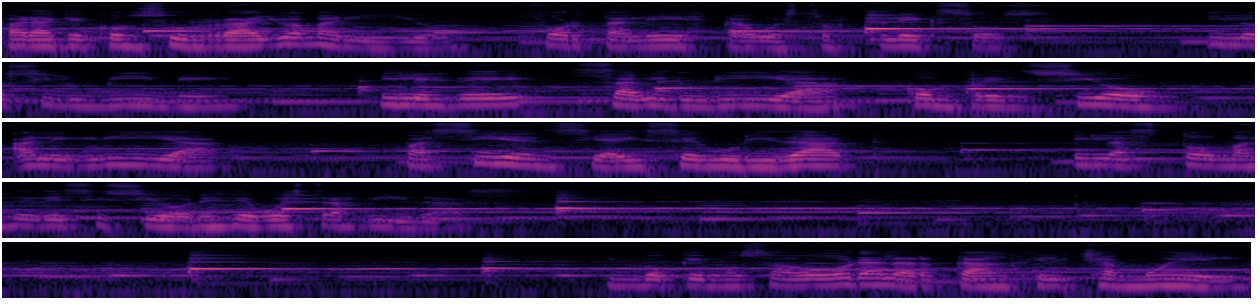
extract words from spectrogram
para que con su rayo amarillo fortalezca vuestros plexos y los ilumine y les dé sabiduría, comprensión, alegría, paciencia y seguridad en las tomas de decisiones de vuestras vidas. Invoquemos ahora al arcángel Chamuel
